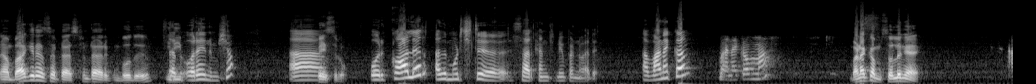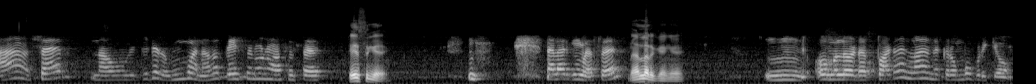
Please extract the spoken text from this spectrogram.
நான் பாக்யராஜ் சட்ட அசிஸ்டண்ட்டாக இருக்கும்போது ஒரே நிமிஷம். பேசுகிறோம் ஒரு காலர் அதை முடிச்சுட்டு சார் கண்டினியூ பண்ணுவாரு. வணக்கம். வணக்கம்மா. வணக்கம் சொல்லுங்க. ஆ சார் நான் உங்ககிட்ட ரொம்ப நல்லா பேசணும்னு ஆசை சார். பேசுங்க. நல்லா இருக்கீங்களா சார்? நல்லா இருக்கேங்க. ம் உங்களோட படம்லாம் எனக்கு ரொம்ப பிடிக்கும்.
